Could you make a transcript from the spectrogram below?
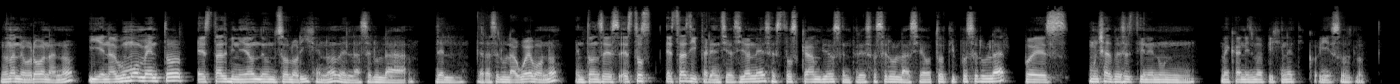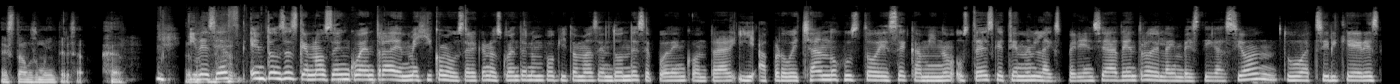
una neurona, ¿no? Y en algún momento estas vinieron de un solo origen, ¿no? De la célula, del, de la célula huevo, ¿no? Entonces, estos, estas diferenciaciones, estos cambios entre esa célula hacia otro tipo celular, pues muchas veces tienen un mecanismo epigenético y eso es lo que estamos muy interesados. Y decías entonces que no se encuentra en México. Me gustaría que nos cuenten un poquito más en dónde se puede encontrar y aprovechando justo ese camino, ustedes que tienen la experiencia dentro de la investigación, tú, Atsiri, que eres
